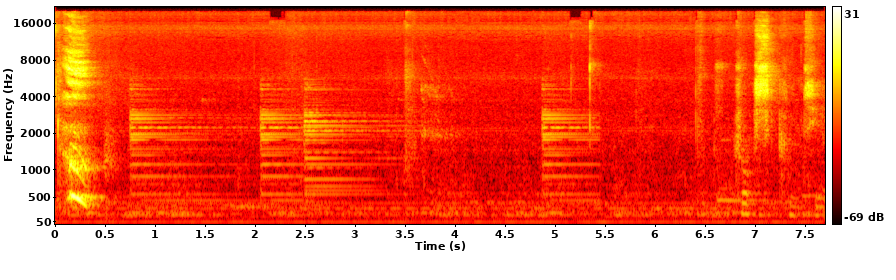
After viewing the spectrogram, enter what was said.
Çok sıkıntı ya.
